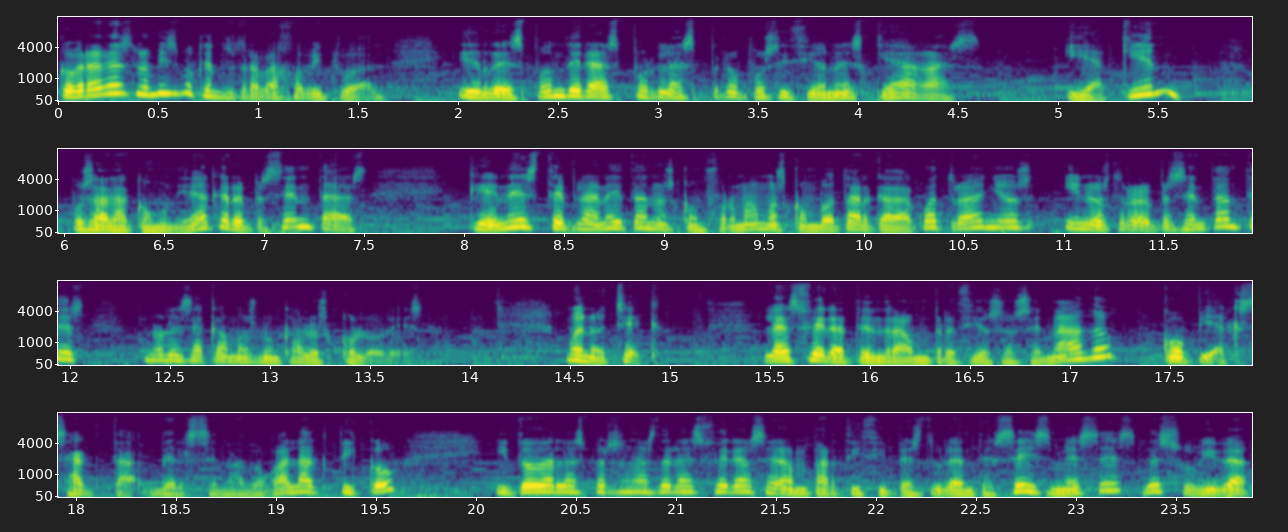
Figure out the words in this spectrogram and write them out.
Cobrarás lo mismo que en tu trabajo habitual y responderás por las proposiciones que hagas. ¿Y a quién? Pues a la comunidad que representas, que en este planeta nos conformamos con votar cada cuatro años y nuestros representantes no le sacamos nunca los colores. Bueno, check. La esfera tendrá un precioso Senado, copia exacta del Senado Galáctico, y todas las personas de la esfera serán partícipes durante seis meses de su vida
